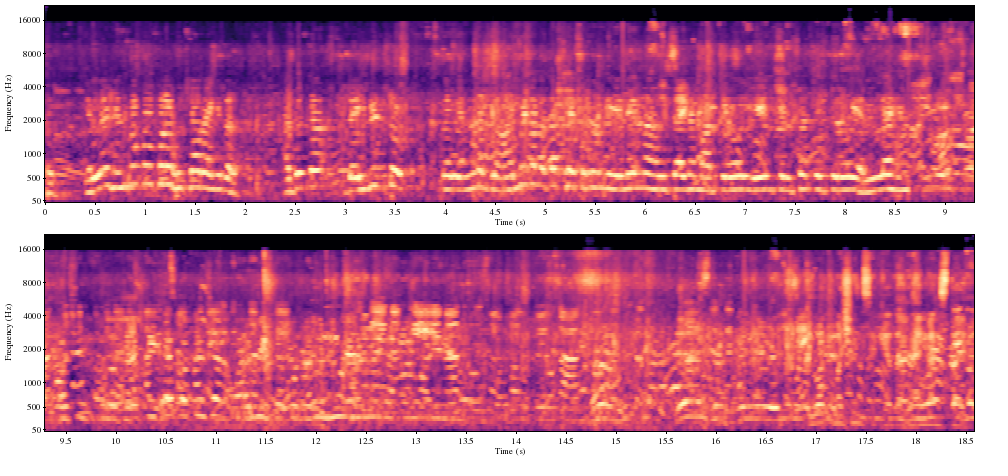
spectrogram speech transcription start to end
ಸರ್. ಎಲ್ಲ ಹೆಣ್ಮಕ್ಳು ಕೂಡ ಹುಷಾರಾಗಿದ್ದಾರೆ. ಅದಕ್ಕೆ ದಯವಿಟ್ಟು ಎಲ್ಲ ಗ್ರಾಮೀಣ ಮತಕ್ಷೇತ್ರದಲ್ಲಿ ಏನೇನು ವಿಚಾರಣೆ ಮಾಡ್ತಿರೋ ಏನು ಕೆಲಸ ಕೊಡ್ತಿರೋ ಎಲ್ಲ ಇವತ್ತು ಮಷಿನ್ ಸಿಕ್ಕಿದೆ ಹೆಂಗೆ ಅನಿಸ್ತಾ ಇದೆ?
